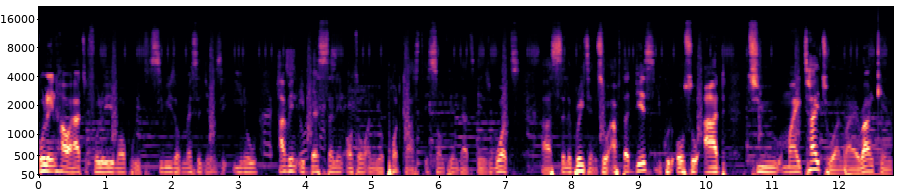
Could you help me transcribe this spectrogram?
Following how I had to follow him up with series of messages, you know, having a best-selling author on your podcast is something that is worth uh, celebrating. So after this, you could also add to my title and my ranking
